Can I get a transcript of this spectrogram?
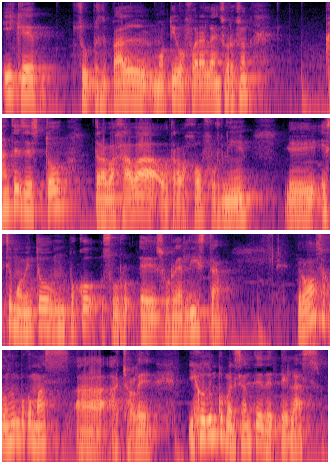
y que su principal motivo fuera la insurrección, antes de esto trabajaba o trabajó Fournier eh, este movimiento un poco eh, surrealista. Pero vamos a conocer un poco más a, a Charlet. Hijo de un comerciante de telas,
